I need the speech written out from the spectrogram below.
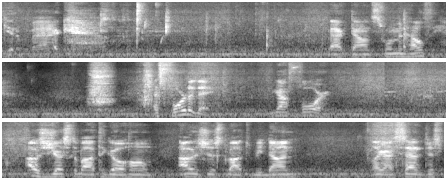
Get him back. Back down swimming healthy. That's four today. We got four. I was just about to go home. I was just about to be done. Like I said, just,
